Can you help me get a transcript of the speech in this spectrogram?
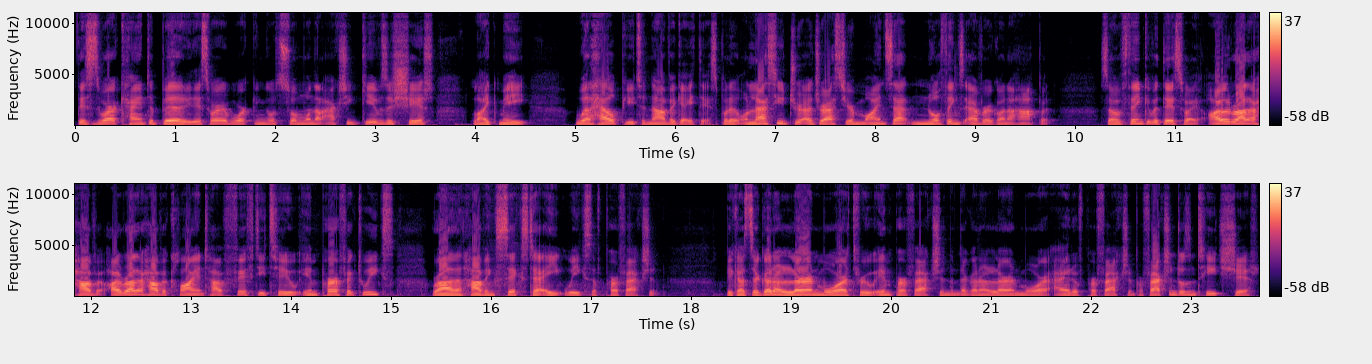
This is where accountability, this is where working with someone that actually gives a shit, like me, will help you to navigate this. But unless you address your mindset, nothing's ever going to happen. So think of it this way: I would rather have I'd rather have a client have 52 imperfect weeks rather than having six to eight weeks of perfection because they're going to learn more through imperfection than they're going to learn more out of perfection. Perfection doesn't teach shit.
